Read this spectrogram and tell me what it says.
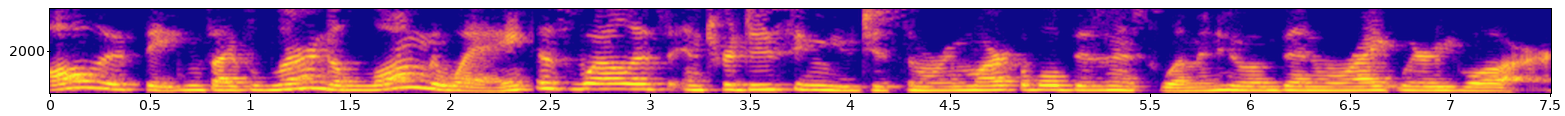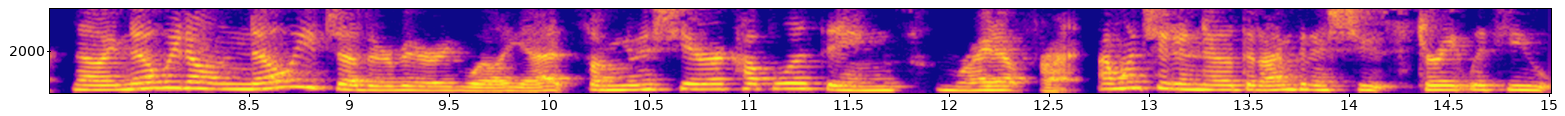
all the things I've learned along the way, as well as introducing you to some remarkable business women who have been right where you are. Now, I know we don't know each other very well yet, so I'm going to share a couple of things right up front. I want you to know that I'm going to shoot straight with you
